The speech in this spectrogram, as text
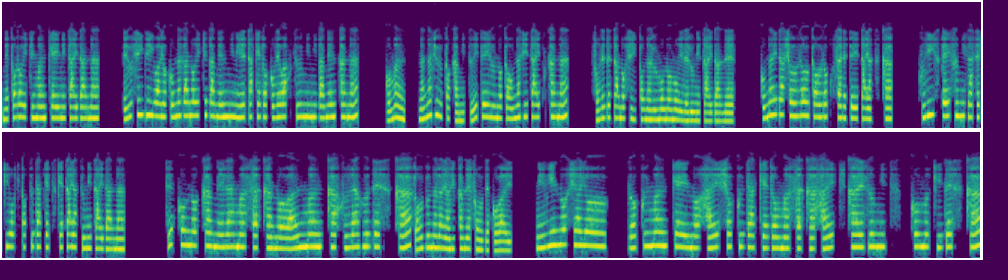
メトロ1万系みたいだな。LCD は横長の1画面に見えたけどこれは普通に2画面かな ?5 万、70とかについているのと同じタイプかな？それで楽しいとなるものも入れるみたいだね。こないだ商標登録されていたやつか。フリースペースに座席を一つだけ付けたやつみたいだな。ってこのカメラまさかのワンマンかフラグですか？頭部ならやりかねそうで怖い。右の車両、6万系の配色だけどまさか配置変えずに突っ込む気ですか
